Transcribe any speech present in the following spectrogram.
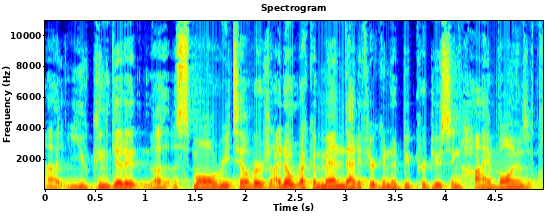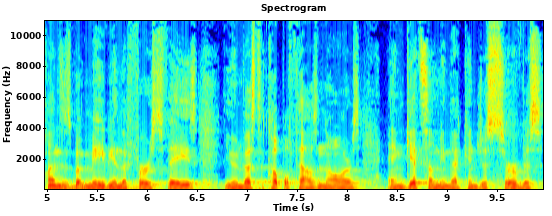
Uh, you can get a, a, small retail version. I don't recommend that if you're going to be producing high volumes of cleanses, but maybe in the first phase, you invest a couple thousand dollars and get something that can just service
